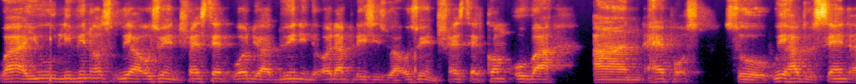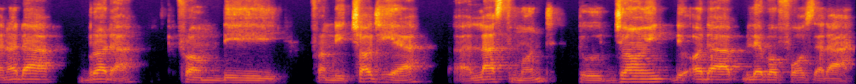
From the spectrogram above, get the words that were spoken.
why are you leaving us? We are also interested. What you are doing in the other places, we are also interested. Come over and help us. So we have to send another brother from the from the church here uh, last month to join the other labor force that are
